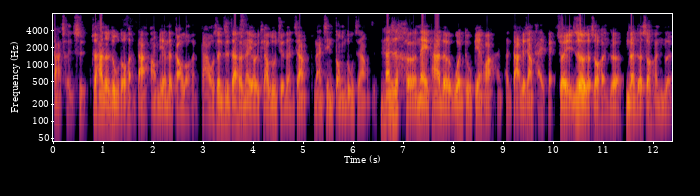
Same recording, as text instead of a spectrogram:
大城市，所以它的路都很大，旁边的高楼很大。我甚至在河内有一条路，觉得很像南京东路这样子。但是河内它的温度变化很很大，就像台北，所以热的时候很热，冷的时候很冷。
